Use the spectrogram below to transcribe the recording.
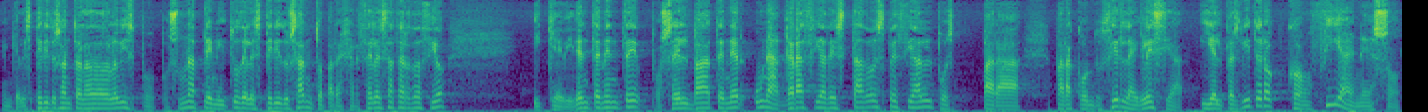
en que el Espíritu Santo le ha dado al obispo, pues una plenitud del Espíritu Santo para ejercer el sacerdocio y que evidentemente pues él va a tener una gracia de estado especial pues para, para conducir la iglesia y el presbítero confía en eso,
